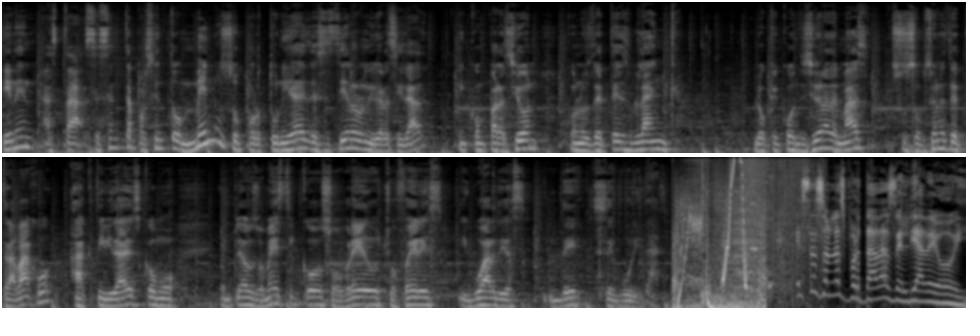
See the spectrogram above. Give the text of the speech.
tienen hasta 60% menos oportunidades de asistir a la universidad en comparación con los de tez blanca, lo que condiciona además sus opciones de trabajo a actividades como empleados domésticos, obreros, choferes y guardias de seguridad. Estas son las portadas del día de hoy.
